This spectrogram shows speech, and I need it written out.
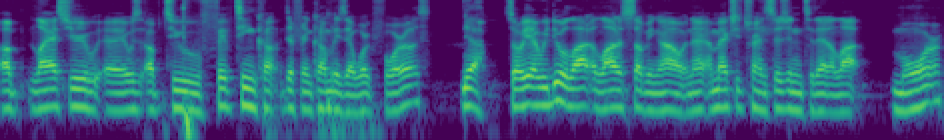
up last year uh, it was up to 15 co- different companies that work for us. Yeah. So yeah, we do a lot a lot of subbing out, and I, I'm actually transitioning to that a lot more.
